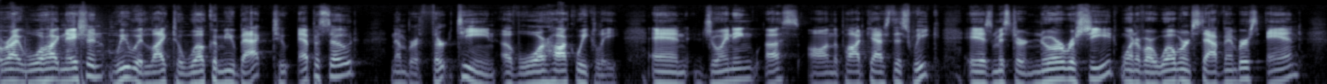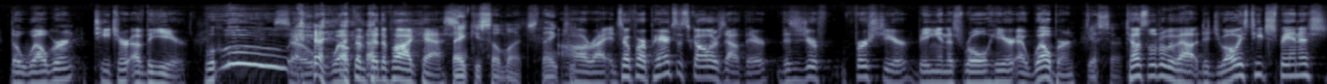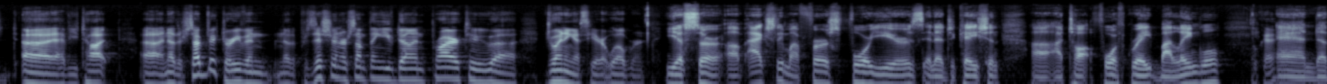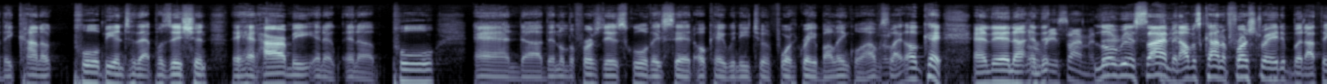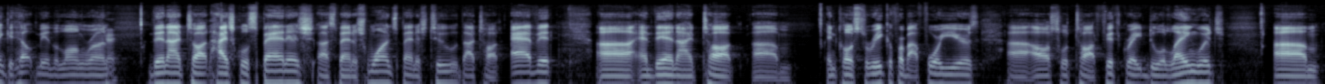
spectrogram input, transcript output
All right, Warhawk Nation, we would like to welcome you back to episode number 13 of Warhawk Weekly. And joining us on the podcast this week is Mr. Nur Rashid, one of our Wellborn staff members and the Wellborn Teacher of the Year. Woohoo! So, welcome to the podcast. Thank you so much. Thank you. All right. And so, for our parents and scholars out there, this is your first year being in this role here at Wellborn. Yes, sir. Tell us a little bit about did you always teach Spanish? Uh, have you taught uh, another subject or even another position or something you've done prior to uh, joining us here at Wellborn? Yes, sir. Um, actually, my first four years in education, uh, I taught fourth grade bilingual. Okay. And uh, they kind of pulled me into that position. They had hired me in a in a pool, and uh, then on the first day of school, they said, "Okay, we need you in fourth grade bilingual." I was like, "Okay," and then uh, and Little then, reassignment little there. reassignment. I was kind of frustrated, but I think it helped me in the long run. Okay. Then I taught high school Spanish, uh, Spanish one, Spanish two. I taught Avid, uh, and then I taught um, in Costa Rica for about four years. Uh, I also taught fifth grade dual language. Um,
